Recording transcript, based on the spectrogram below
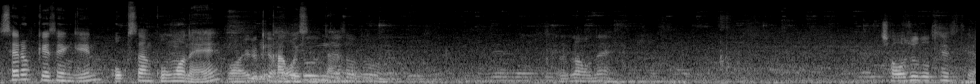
새롭게 생긴 옥상 공원에 와 이렇게 가고 어두운 있습니다. 데서도 잘 나오네. 저주도 테스트야.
